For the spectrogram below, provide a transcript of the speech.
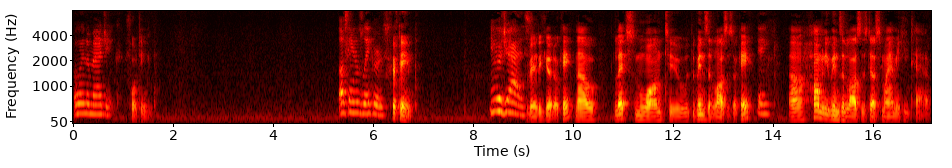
Orlando Magic, Fourteenth. Los Angeles Lakers, Fifteenth. Utah Jazz. Very good. Okay. Now let's move on to the wins and losses. Okay. Okay, Uh, how many wins and losses does Miami Heat have?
